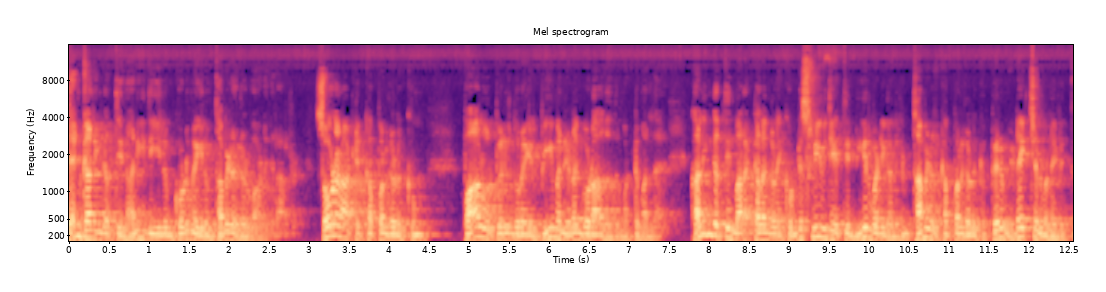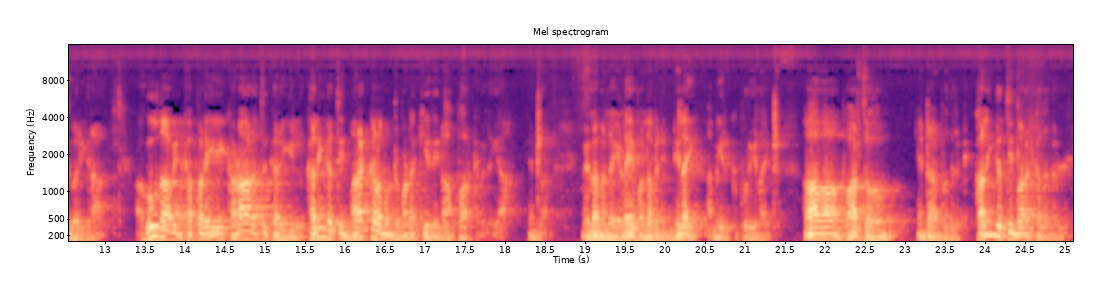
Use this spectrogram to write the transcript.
தென்கலிங்கத்தின் அநீதியிலும் கொடுமையிலும் தமிழர்கள் வாடுகிறார்கள். சோழ நாட்டு கப்பல்களுக்கும் பாலூர் பெருந்துறையில் பீமன் இடங்கொடாதது மட்டுமல்ல கலிங்கத்தின் மரக்கலங்களை கொண்டு ஸ்ரீவிஜயத்தின் நீர்வழிகளிலும் தமிழர் கப்பல்களுக்கு பெரும் இடைச்சல் விளைவித்து வருகிறான் அகூதாவின் கப்பலையே கடாரத்துக்கு அருகில் கலிங்கத்தின் மரக்கலம் ஒன்று மடக்கியதை நாம் பார்க்கவில்லையா? என்றார். மெல்ல மெல்ல இளைய பல்லவனின் நிலை அமீருக்கு புரியலாயிற்று. ஆமாம் பார்த்தோம் என்றான் பதிலுக்கு. கலிங்கத்தின் வரக்கலங்கள்.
